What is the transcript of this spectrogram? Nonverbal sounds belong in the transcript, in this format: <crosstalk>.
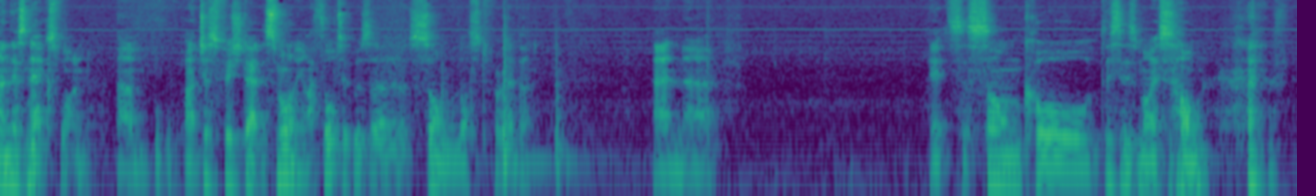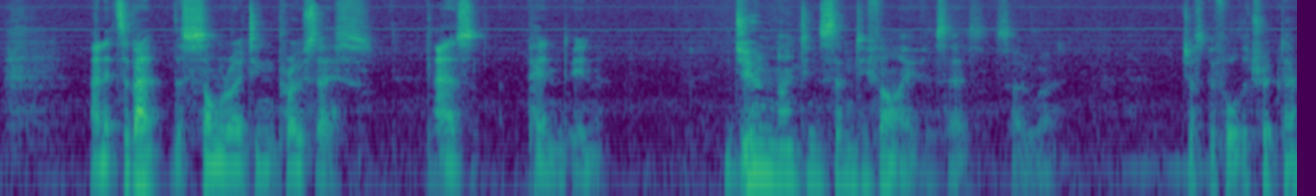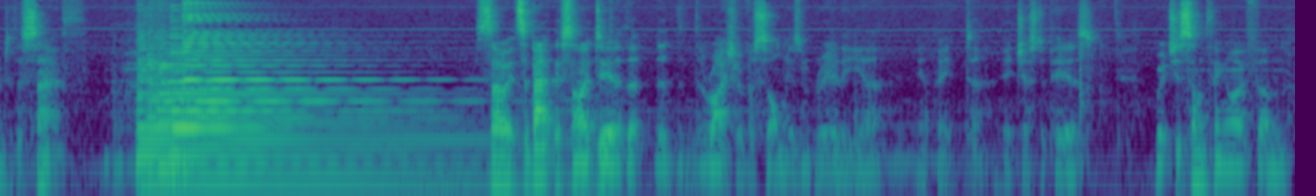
And this next one, um, I just fished out this morning. I thought it was a song lost forever, and uh, it's a song called "This Is My Song," <laughs> and it's about the songwriting process as penned in June 1975. It says so, uh, just before the trip down to the south. So it's about this idea that the, the writer of a song isn't really, uh, you know, it uh, it just appears, which is something I've um,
